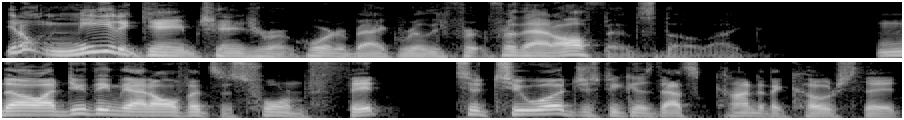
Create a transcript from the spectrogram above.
you don't need a game changer at quarterback really for, for that offense though. Like No, I do think that offensive form fit to Tua just because that's kind of the coach that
